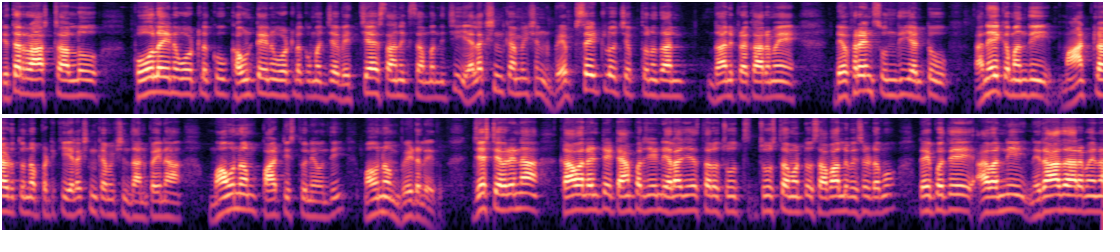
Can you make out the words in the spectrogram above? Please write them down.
ఇతర రాష్ట్రాల్లో పోలైన ఓట్లకు కౌంట్ అయిన ఓట్లకు మధ్య వ్యత్యాసానికి సంబంధించి ఎలక్షన్ కమిషన్ వెబ్సైట్లో చెప్తున్న దాని దాని ప్రకారమే డిఫరెన్స్ ఉంది అంటూ అనేక మంది మాట్లాడుతున్నప్పటికీ ఎలక్షన్ కమిషన్ దానిపైన మౌనం పాటిస్తూనే ఉంది. మౌనం వీడలేదు. జస్ట్ ఎవరైనా కావాలంటే ట్యాంపర్ చేయండి ఎలా చేస్తారో చూ చూస్తామంటూ సవాళ్ళు విసరడము లేకపోతే అవన్నీ నిరాధారమైన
